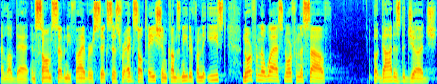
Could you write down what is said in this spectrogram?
I love that. And Psalm 75, verse 6 says, For exaltation comes neither from the east, nor from the west, nor from the south, but God is the judge.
